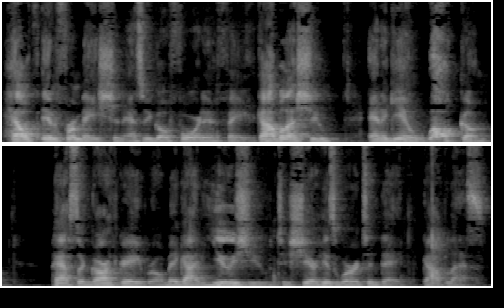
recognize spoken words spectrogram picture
health information as we go forward in faith. God bless you. And again, welcome, Pastor Garth Gabriel. May God use you to share his word today. God bless.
